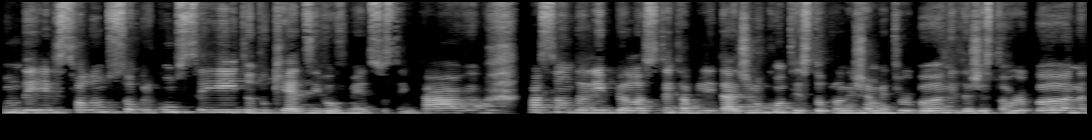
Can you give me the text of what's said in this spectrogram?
um deles falando sobre o conceito do que é desenvolvimento sustentável, passando ali pela sustentabilidade no contexto do planejamento urbano e da gestão urbana,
